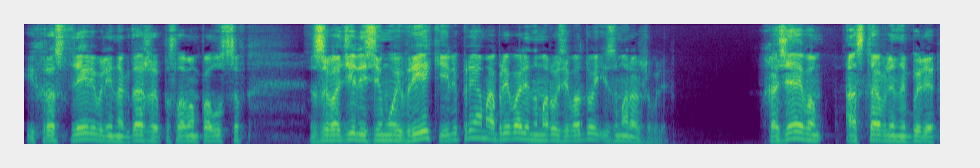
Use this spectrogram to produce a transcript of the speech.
их расстреливали, иногда же, по словам полусцев, заводили зимой в реки или прямо обливали на морозе водой и замораживали. Хозяевам оставлены были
